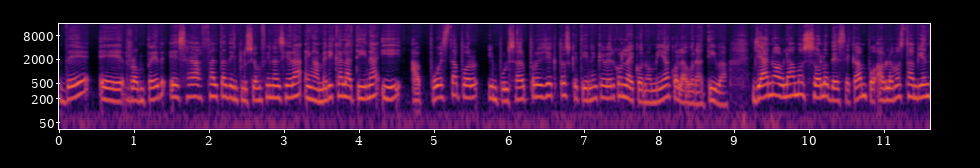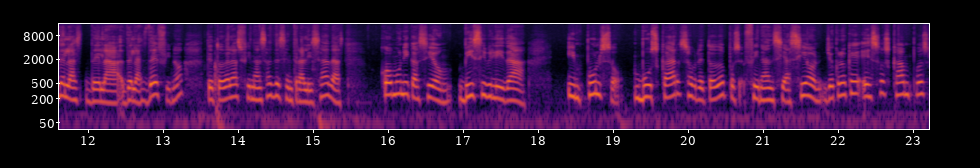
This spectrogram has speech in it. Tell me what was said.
de eh, romper esa falta de inclusión financiera en América Latina y apuesta por impulsar proyectos que tienen que ver con la economía colaborativa. Ya no hablamos solo de ese campo, hablamos también de las, de la, de las DEFI, ¿no? de todas las finanzas descentralizadas comunicación, visibilidad, impulso, buscar sobre todo pues financiación. Yo creo que esos campos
